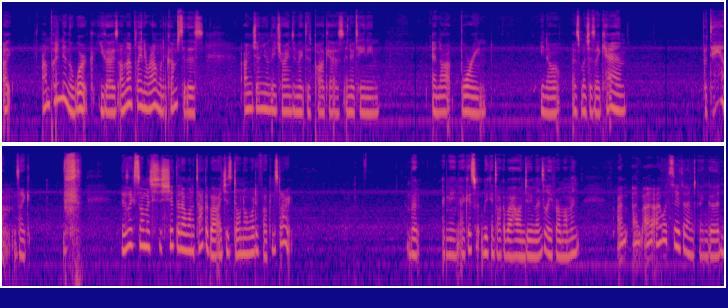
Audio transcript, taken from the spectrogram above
I I'm putting in the work, you guys. I'm not playing around when it comes to this. I'm genuinely trying to make this podcast entertaining and not boring, you know, as much as I can. But damn, it's like there's like so much shit that I want to talk about. I just don't know where to fucking start. But I mean, I guess we can talk about how I'm doing mentally for a moment. I'm, I'm I would say that I'm doing good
